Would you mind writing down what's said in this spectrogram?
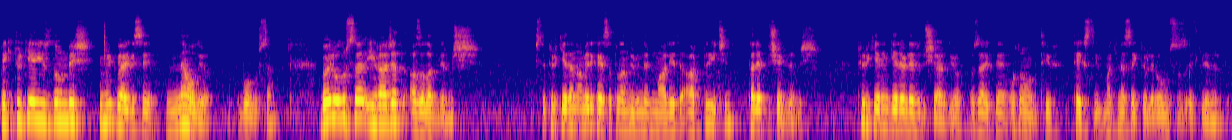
Peki Türkiye'ye %15 gümrük vergisi ne oluyor bu olursa? Böyle olursa ihracat azalabilirmiş. İşte Türkiye'den Amerika'ya satılan ürünlerin maliyeti arttığı için talep düşebilirmiş. Türkiye'nin gelirleri düşer diyor. Özellikle otomotiv, tekstil, makine sektörleri olumsuz etkilenir diyor.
